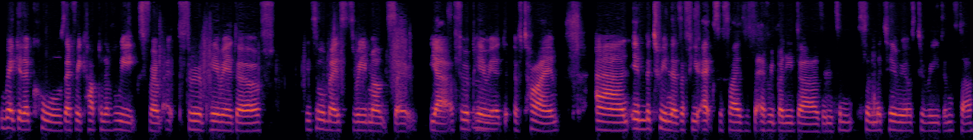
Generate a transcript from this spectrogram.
regular calls every couple of weeks from uh, through a period of it's almost three months so yeah through a mm. period mm. of time and in between there's a few exercises that everybody does and some some materials to read and stuff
